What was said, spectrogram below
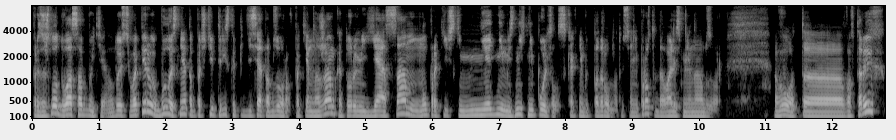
произошло два события. Ну, то есть, во-первых, было снято почти 350 обзоров по тем ножам, которыми я сам, ну, практически ни одним из них не пользовался как-нибудь подробно. То есть, они просто давались мне на обзор. Вот. Э, во-вторых,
